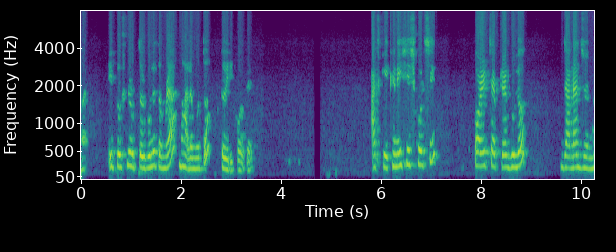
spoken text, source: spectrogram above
হয়। এই প্রশ্নের উত্তরগুলো তোমরা ভালো মতো তৈরি করবে। আজকে এখানেই শেষ করছি। পরের চ্যাপ্টারগুলো জানার জন্য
